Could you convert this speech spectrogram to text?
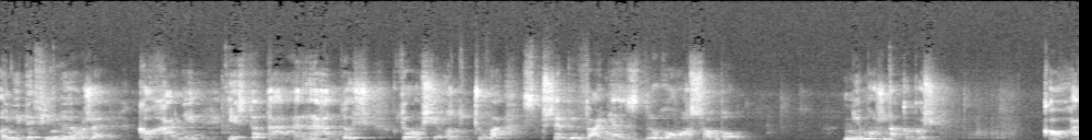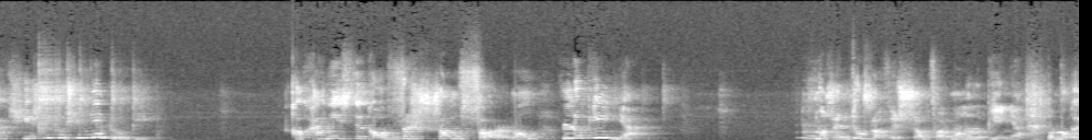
Oni definiują, że kochanie jest to ta radość, którą się odczuwa z przebywania z drugą osobą. Nie można kogoś kochać, jeżeli go się nie lubi. Kochanie jest tylko wyższą formą lubienia. Może dużo wyższą formą lubienia, bo mogę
